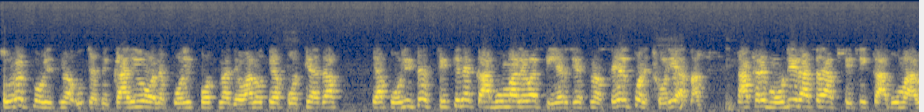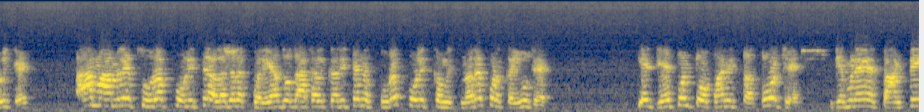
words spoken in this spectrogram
સુરત પોલીસના ઉચ્ચ અધિકારીઓ અને પોલીસ ફોર્સના જવાનો ત્યાં પહોંચ્યા હતા. ત્યાં પોલીસે સ્થિતિને કાબુમાં લેવા ટીયર ગેસના સેલ પણ છોડ્યા હતા. આખરે મોડી રાત્રે આ સ્થિતિ કાબુમાં આવી છે. આ મામલે સુરત પોલીસે અલગ અલગ ફરિયાદો દાખલ કરી છે અને સુરત પોલીસ કમિશનરે પણ કહ્યું છે કે જે પણ તોફાની તત્વો છે, જેમણે શાંતિ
